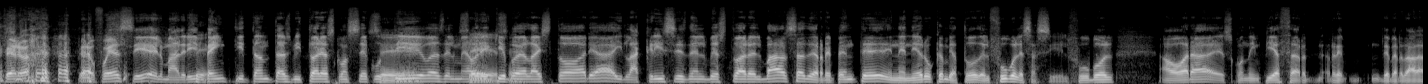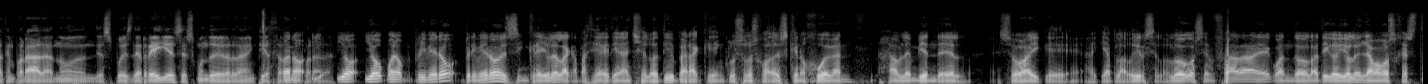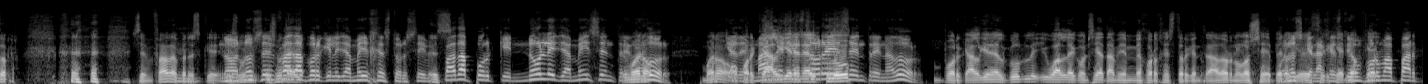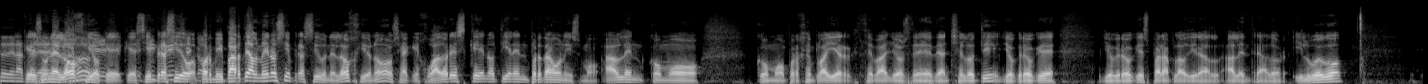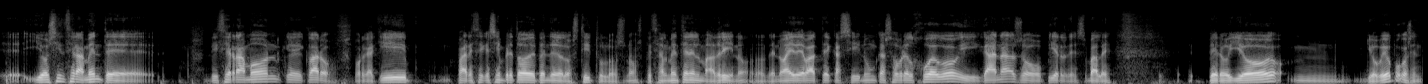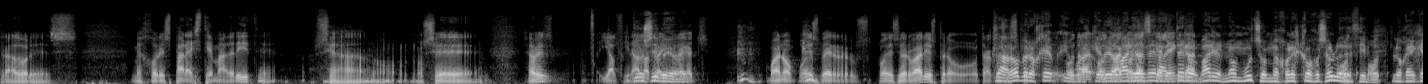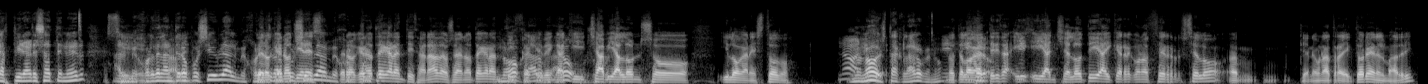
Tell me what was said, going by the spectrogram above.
Pero, pero fue así, el Madrid, Sí. veintitantas victorias consecutivas, Sí, el mejor sí, equipo sí. de la historia y la crisis en el vestuario del Barça, de repente en enero cambia todo. El fútbol es así, el fútbol ahora es cuando empieza de verdad la temporada, ¿no? Después de Reyes es cuando de verdad empieza la Bueno, temporada. yo, yo, bueno, primero, primero es increíble la capacidad que tiene Ancelotti para que incluso los jugadores que no juegan hablen bien de él. Eso hay que, hay que aplaudírselo. Luego se enfada, ¿eh? cuando Látigo y yo le llamamos gestor. se enfada, pero es que. no, es un- no se enfada porque le llaméis gestor, se Es- enfada porque no le llaméis entrenador. bueno, porque o porque alguien en el club- es entrenador. Porque alguien en el club igual le considera también mejor gestor que entrenador, no lo sé. Pero bueno, es que la gestión no- que- forma parte de la que es un elogio, que, que siempre ha sido, por mi parte al menos, siempre ha sido un elogio, ¿no? O sea, que jugadores que no tienen protagonismo hablen como, como por ejemplo ayer Ceballos de, de Ancelotti, yo creo que, yo creo que es para aplaudir al, al entrenador. Y luego, eh, yo sinceramente, dice Ramón que, claro, porque aquí parece que siempre todo depende de los títulos, ¿no? Especialmente en el Madrid, ¿no? Donde no hay debate casi nunca sobre el juego y ganas o pierdes, ¿vale? Pero yo, mm, yo veo pocos entrenadores mejores para este Madrid, ¿eh? O sea, no, no sé, ¿sabes? Y al final Yo la sí veo. que hecho- Bueno, puedes ver, puedes ver varios, pero otra cosa Claro, pero es que igual veo varios que varios, no muchos mejores que José. Ot- Es decir, ot- lo que hay que aspirar es a tener al mejor delantero posible, al mejor pero que no tienes, posible, al mejor pero que no te garantiza nada, o sea, no te garantiza No, claro, que venga claro, aquí Xavi Alonso y lo ganes todo. No, no, está claro que no. No te lo Pero- garantiza. Y, y Ancelotti, hay que reconocérselo, em, tiene una trayectoria en el Madrid,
